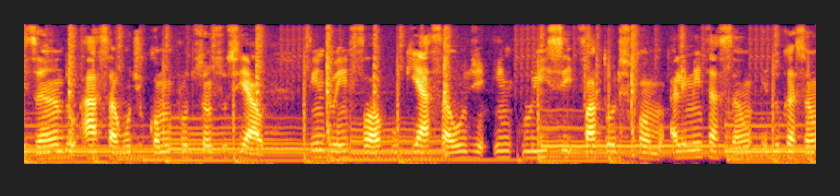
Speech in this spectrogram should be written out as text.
visando a saúde como produção social, tendo em foco que a saúde incluísse fatores como alimentação, educação,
